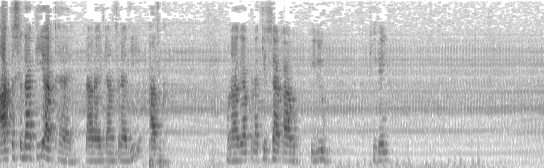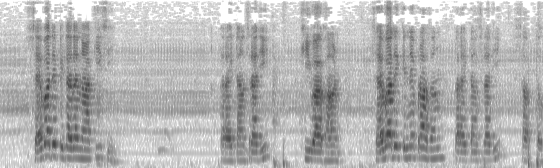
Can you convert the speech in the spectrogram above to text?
ਆਤਸ਼ ਦਾ ਕੀ ਅਰਥ ਹੈ? ਤਾਂ ਰਾਈਟ ਆਨਸਰ ਹੈ ਜੀ, ਅੱਗ। ਹੁਣ ਆ ਗਿਆ ਆਪਣਾ ਕਿੱਸਾ ਕਾਬ ਪੀਲੂ। ਠੀਕ ਹੈ ਜੀ? ਸਹਿਬਾ ਦੇ ਪਿਤਾ ਦਾ ਨਾਂ ਕੀ ਸੀ? ਤਾਂ ਰਾਈਟ ਆਨਸਰ ਹੈ ਜੀ, ਖੀਵਾ ਖਾਨ। ਸਹਿਬਾ ਦੇ ਕਿੰਨੇ ਭਰਾ ਸਨ? ਤਾਂ ਰਾਈਟ ਆਨਸਰ ਹੈ ਜੀ 7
